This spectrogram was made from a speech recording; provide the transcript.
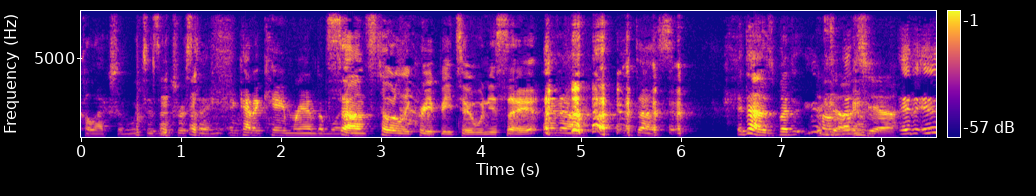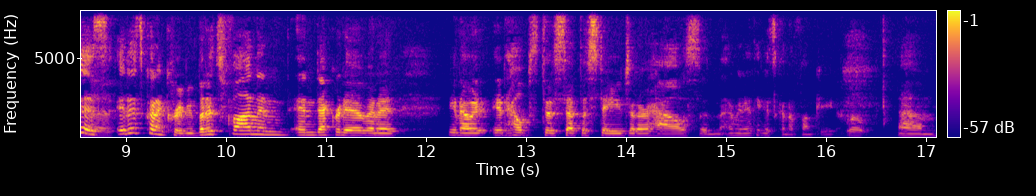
collection, which is interesting and kind of came randomly. Sounds totally creepy too when you say it. I know, it does. It does, but you know, It does, that's- yeah. It is. It is kind of creepy, but it's fun and, and decorative, and it, you know, it, it helps to set the stage at our house. And I mean, I think it's kind of funky. Well, Um,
